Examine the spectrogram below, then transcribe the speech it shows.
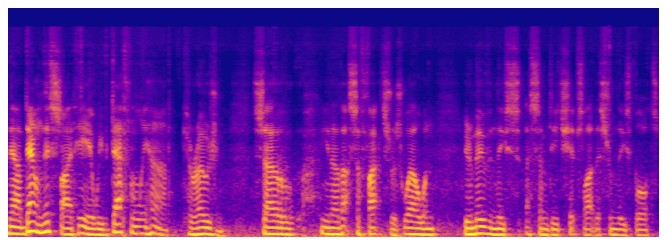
Now, down this side here, we've definitely had corrosion. So, you know, that's a factor as well when you're removing these SMD chips like this from these boards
